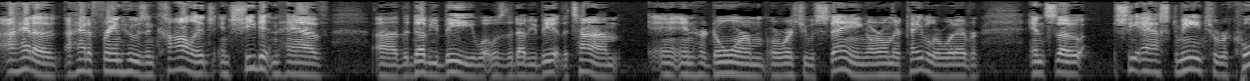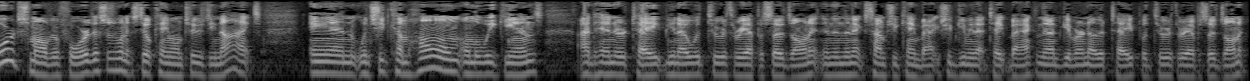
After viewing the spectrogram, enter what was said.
I had a I had a friend who was in college and she didn't have uh, the WB, what was the WB at the time, in, in her dorm or where she was staying or on their cable or whatever, and so she asked me to record Smallville for her. This was when it still came on Tuesday nights. And when she'd come home on the weekends, I'd hand her tape, you know, with two or three episodes on it. And then the next time she came back, she'd give me that tape back, and then I'd give her another tape with two or three episodes on it.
